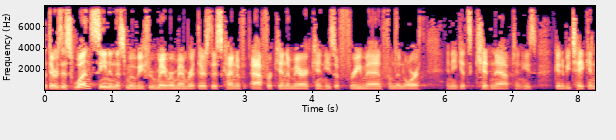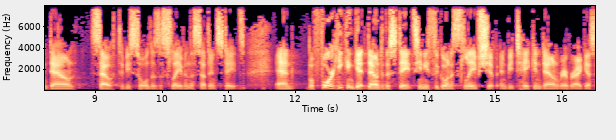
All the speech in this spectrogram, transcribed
But there's this one scene in this movie, if you may remember it, there's this kind of African American, he's a free man from the north, and he gets kidnapped and he's going to be taken down south to be sold as a slave in the southern states. And before he can get down to the states, he needs to go on a slave ship and be taken down river, I guess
